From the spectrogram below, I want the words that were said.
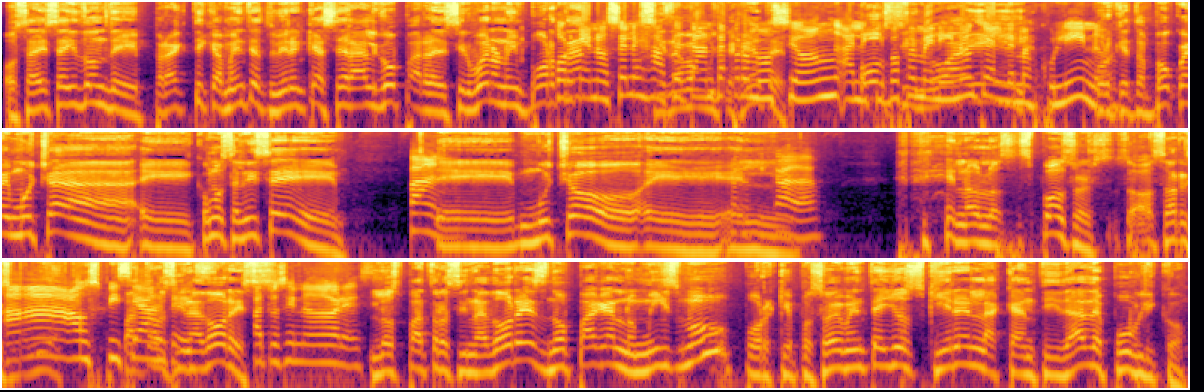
O sea, es ahí donde prácticamente tuvieran que hacer algo para decir, bueno, no importa. Porque no se les hace tanta promoción al equipo femenino que al de masculino. Porque tampoco hay mucha, eh, ¿cómo se dice? Eh, mucho... Eh, el, no, los sponsors, sorry, ah, auspiciantes. Patrocinadores. Patrocinadores. Los patrocinadores no pagan lo mismo porque pues obviamente ellos quieren la cantidad de público.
